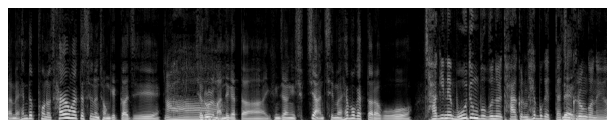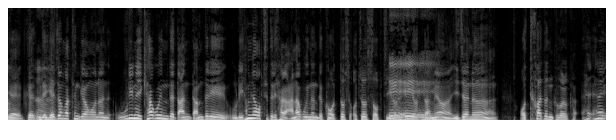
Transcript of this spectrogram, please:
그다음에 핸드폰을 사용할 때 쓰는 전기까지 아. 제로를 만들겠다. 굉장히 쉽지 않지만 해보겠다라고. 자기네 모든 부분을 다 그럼 해보겠다. 네. 그런 거네요. 예. 그, 근데 음. 예전 같은 경우는 우리는 이렇게 하고 있는데 남, 남들이 우리 협력업체들이 잘 안 하고 있는데 그건 어쩔 수, 어쩔 수 없지 이런 예, 예 식이었다면 예, 예. 이제는 어떻게든 그걸 해,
